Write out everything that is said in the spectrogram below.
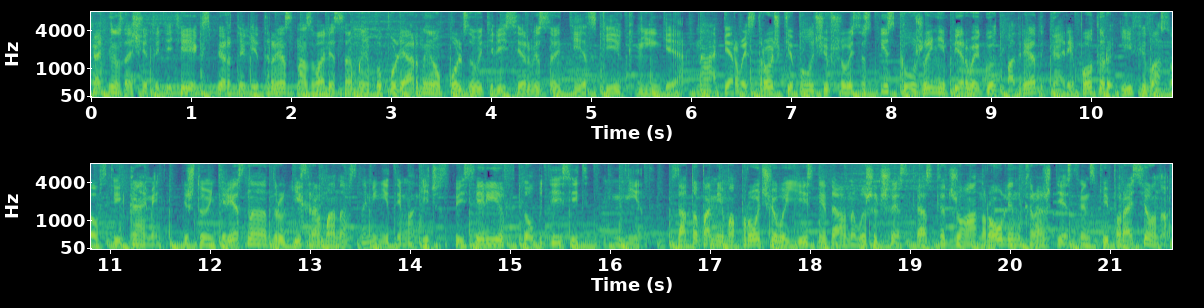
Ко Дню защиты детей эксперты Литрес назвали самые популярные у пользователей сервиса детские книги. На первой строчке получившегося списка уже не первый год подряд «Гарри Поттер» и «Философский камень». И что интересно, других романов знаменитой магической серии в топ-10 нет. Зато, помимо прочего, есть недавно вышедшая сказка Джоан Роулинг «Рождественский поросенок»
